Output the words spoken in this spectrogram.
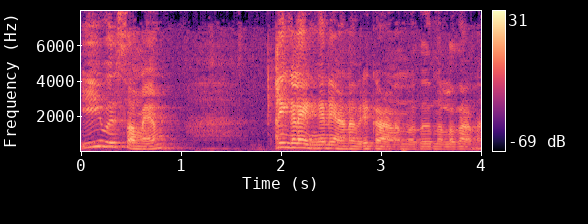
ഈ ഒരു സമയം നിങ്ങളെ എങ്ങനെയാണ് അവർ കാണുന്നത് എന്നുള്ളതാണ്.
